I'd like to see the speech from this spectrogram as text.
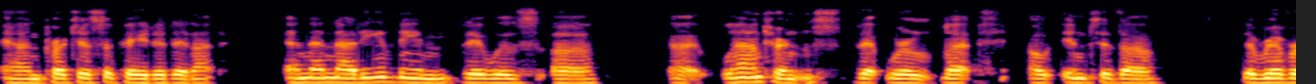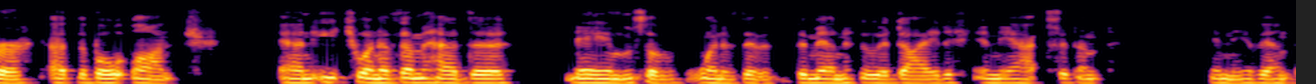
and participated in it. And then that evening, there was uh, uh, lanterns that were let out into the, the river at the boat launch. And each one of them had the names of one of the, the men who had died in the accident in the event.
